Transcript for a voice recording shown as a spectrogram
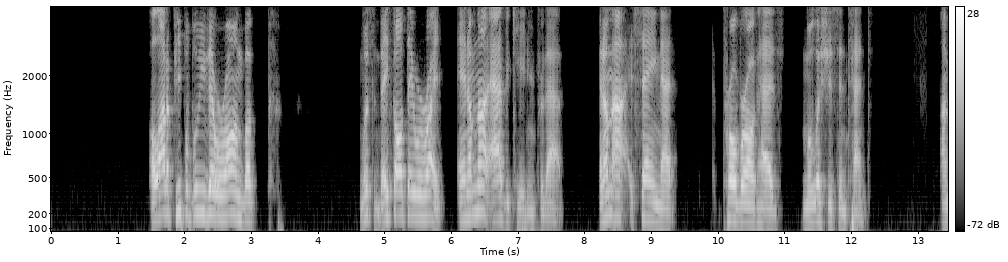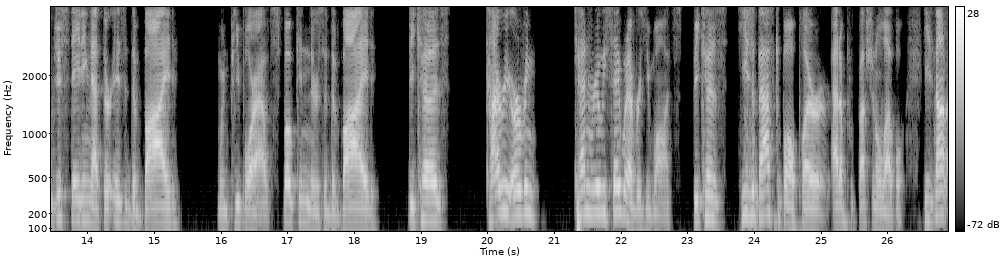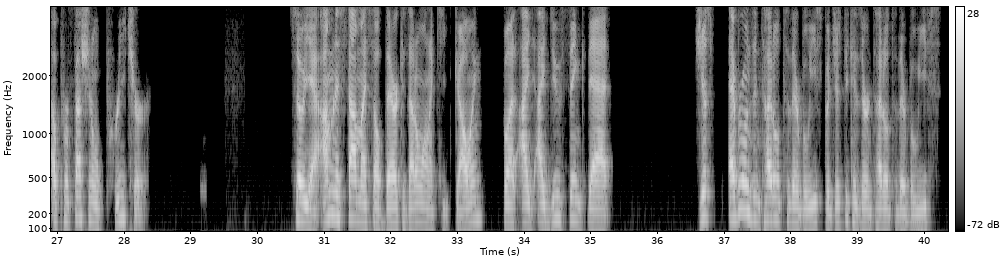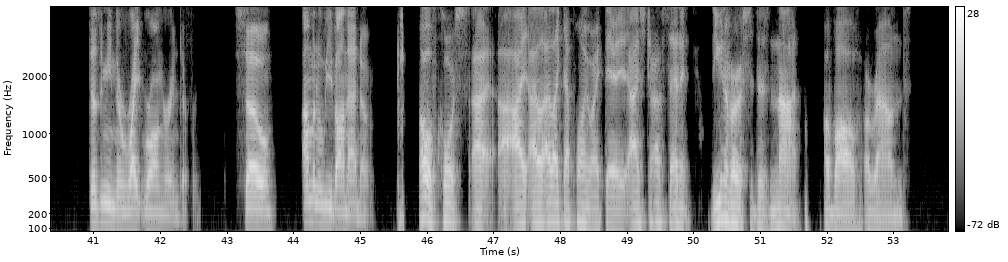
a lot of people believe they were wrong, but listen, they thought they were right. And I'm not advocating for that. And I'm not saying that Provorov has malicious intent. I'm just stating that there is a divide when people are outspoken. There's a divide because Kyrie Irving can really say whatever he wants because he's a basketball player at a professional level. He's not a professional preacher. So yeah, I'm gonna stop myself there because I don't want to keep going. But I I do think that just everyone's entitled to their beliefs, but just because they're entitled to their beliefs doesn't mean they're right, wrong, or indifferent. So I'm gonna leave on that note. Oh, of course. I I I, I like that point right there. As I've said it, the universe does not evolve around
